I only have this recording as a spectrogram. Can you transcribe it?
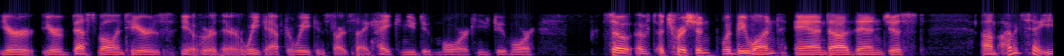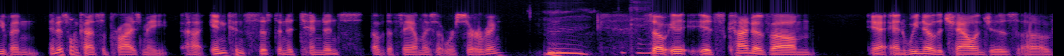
your your best volunteers you know who are there week after week and start saying hey can you do more can you do more so attrition would be one and uh, then just um, I would say even, and this one kind of surprised me, uh, inconsistent attendance of the families that we're serving. Mm, okay. So it, it's kind of, um, and we know the challenges of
